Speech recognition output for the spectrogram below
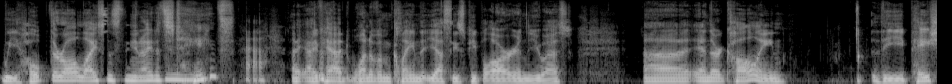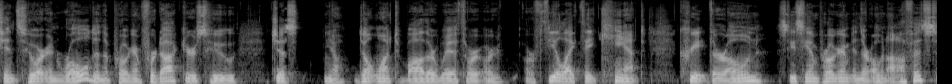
we hope they're all licensed in the United States. Yeah. I, I've had one of them claim that yes, these people are in the U.S. Uh, and they're calling the patients who are enrolled in the program for doctors who just you know don't want to bother with or or, or feel like they can't create their own CCM program in their own office.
